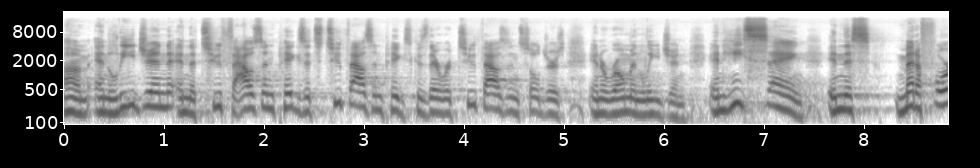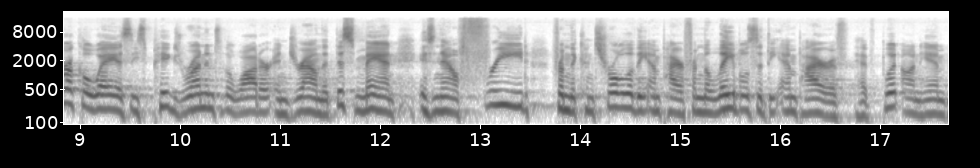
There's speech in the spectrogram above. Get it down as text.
um, and legion and the 2,000 pigs. It's 2,000 pigs because there were 2,000 soldiers in a Roman legion. And he's saying in this metaphorical way as these pigs run into the water and drown that this man is now freed from the control of the empire, from the labels that the empire have, have put on him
